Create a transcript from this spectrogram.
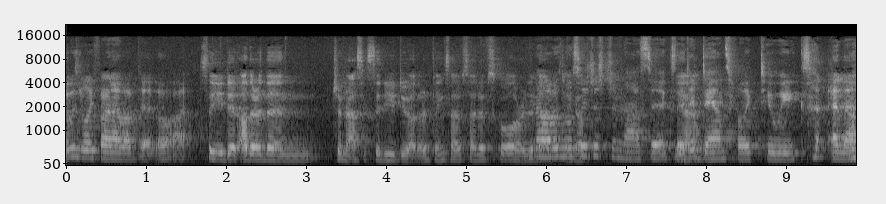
it was really fun. I loved it a lot. so you did other than gymnastics? Did you do other things outside of school, or did No, it was mostly up- just gymnastics. Yeah. I did dance for like two weeks, and then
